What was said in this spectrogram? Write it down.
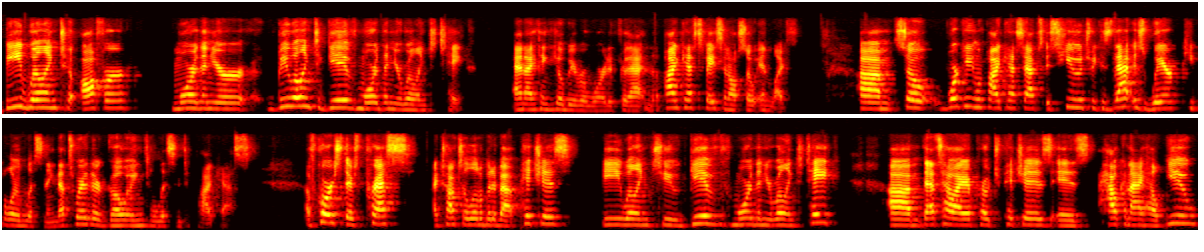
be willing to offer more than you're, be willing to give more than you're willing to take. And I think you'll be rewarded for that in the podcast space and also in life. Um, so working with podcast apps is huge because that is where people are listening. That's where they're going to listen to podcasts. Of course, there's press. I talked a little bit about pitches. Be willing to give more than you're willing to take. Um, that's how I approach pitches is how can I help you?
